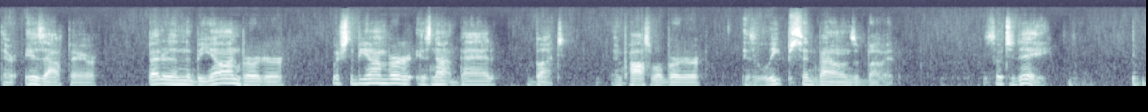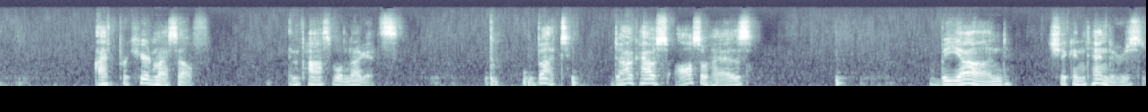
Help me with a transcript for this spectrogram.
there is out there. Better than the Beyond Burger, which the Beyond Burger is not bad, but Impossible Burger is leaps and bounds above it. So today, I've procured myself Impossible Nuggets. But Dog Haus also has Beyond Chicken Tenders.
